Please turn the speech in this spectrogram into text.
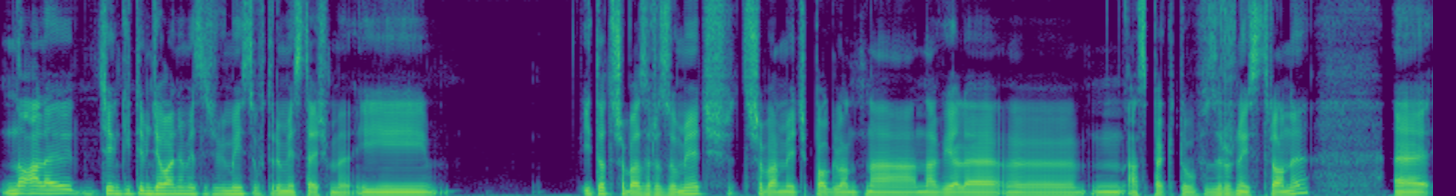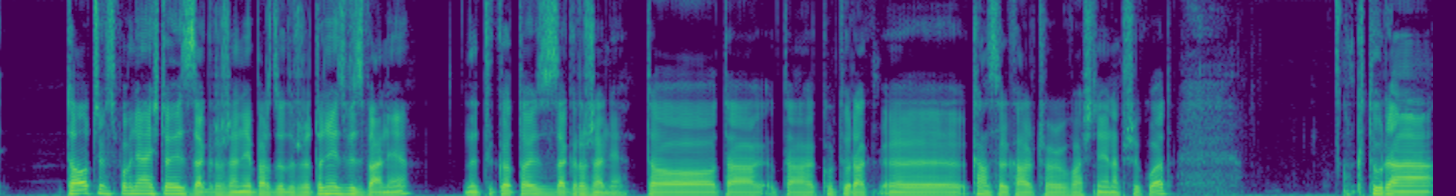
no ale dzięki tym działaniom jesteśmy w miejscu, w którym jesteśmy i i to trzeba zrozumieć, trzeba mieć pogląd na, na wiele y, aspektów z różnej strony. E, to, o czym wspomniałeś, to jest zagrożenie bardzo duże. To nie jest wyzwanie, tylko to jest zagrożenie. To ta, ta kultura, y, cancel culture właśnie na przykład, która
